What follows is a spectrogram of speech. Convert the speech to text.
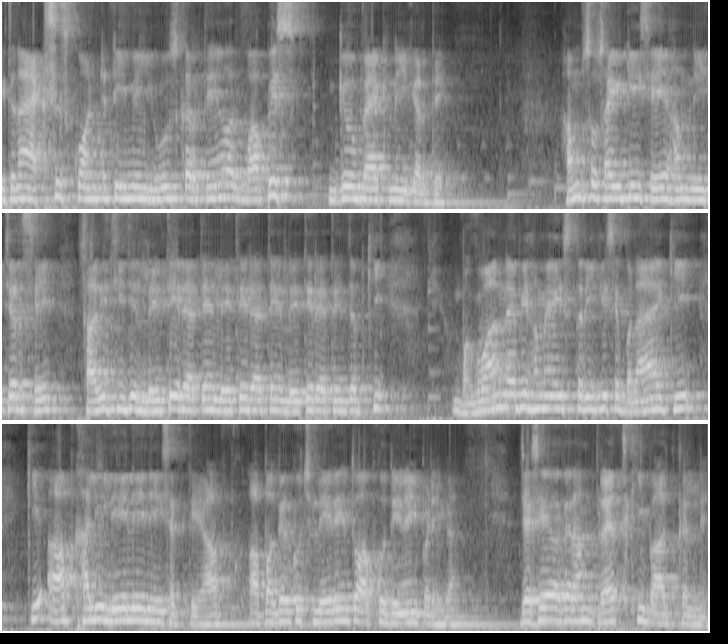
इतना एक्सेस क्वांटिटी में यूज़ करते हैं और वापस गिव बैक नहीं करते। हम सोसाइटी से, हम नेचर से सारी चीज़ें लेते रहते हैं, लेते रहते हैं, लेते रहते हैं, जबकि भगवान ने भी हमें इस तरीके से बनाया कि कि आप खाली ले ले नहीं सकते। आप आप अगर कुछ ले रहे हैं तो आपको देना ही पड़ेगा। जैसे अगर हम ब्रेथ की बात कर लें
